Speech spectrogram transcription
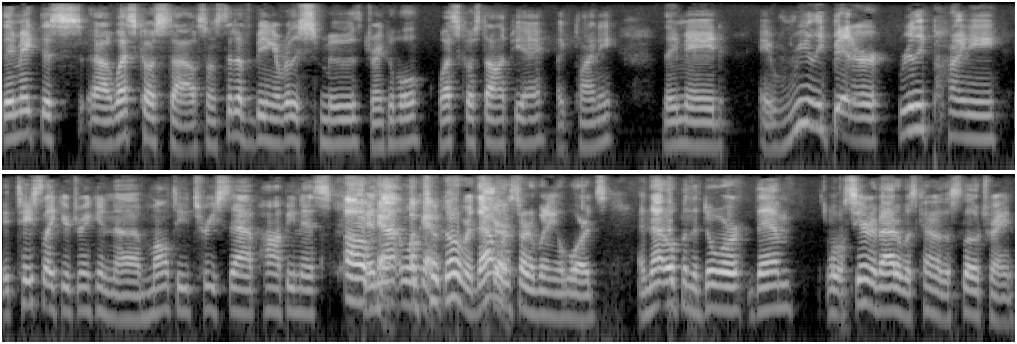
They make this uh, West Coast style. So instead of being a really smooth, drinkable West Coast style IPA like Pliny, they made a really bitter, really piney. It tastes like you're drinking uh, malty tree sap hoppiness, Oh, okay. and that one okay. took over. That Sure. one started winning awards, and that opened the door. Them, well, Sierra Nevada was kind of the slow train.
